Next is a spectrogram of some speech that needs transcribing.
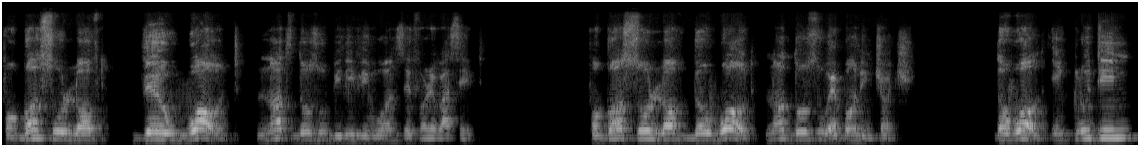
For God so loved the world, not those who believe in one saved, forever saved. For God so loved the world, not those who were born in church. The world, including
